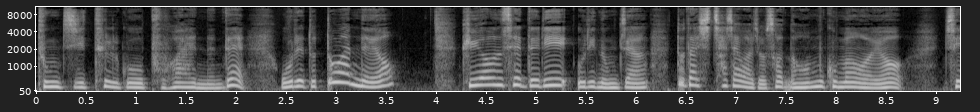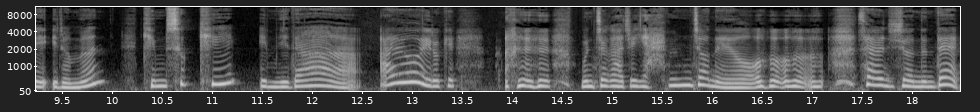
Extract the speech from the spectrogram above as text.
둥지 틀고 부화했는데 올해도 또 왔네요. 귀여운 새들이 우리 농장 또다시 찾아와줘서 너무 고마워요. 제 이름은 김숙희입니다. 아유, 이렇게 문자가 아주 얌전해요. 사연 주셨는데,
